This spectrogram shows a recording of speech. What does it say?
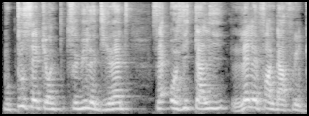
pour tous ceux qui ont suivi le direct. C'est aux Italiens, l'éléphant d'Afrique.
